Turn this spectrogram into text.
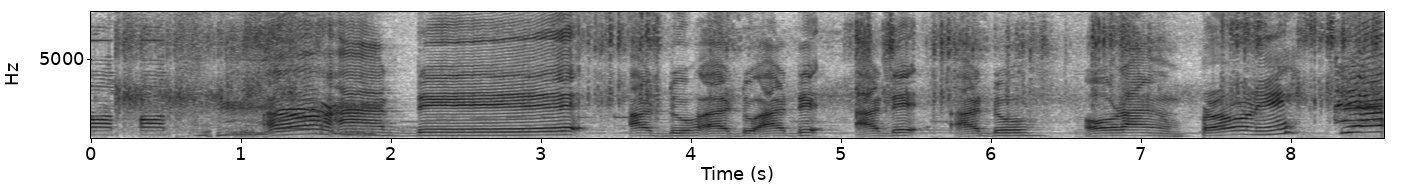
Ot ot. Ah, adek. Aduh, aduh, adek, adek, aduh. Orang pro nih. Ya.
